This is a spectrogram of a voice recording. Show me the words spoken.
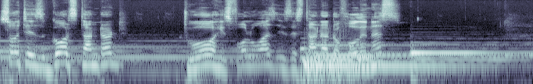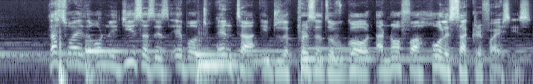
So it is God's standard to all his followers is the standard of holiness. That's why only Jesus is able to enter into the presence of God and offer holy sacrifices.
